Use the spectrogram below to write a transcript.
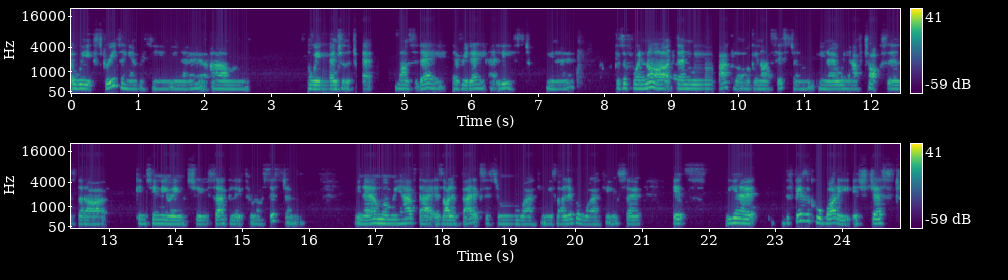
are we excreting everything? You know, um, are we going to the toilet once a day, every day at least? You know, because if we're not, then we backlog in our system. You know, we have toxins that are continuing to circulate through our system. You know, and when we have that, is our lymphatic system working? Is our liver working? So it's, you know, the physical body is just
